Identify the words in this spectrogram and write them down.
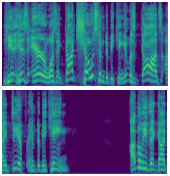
His error wasn't, God chose him to be king. It was God's idea for him to be king. I believe that God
